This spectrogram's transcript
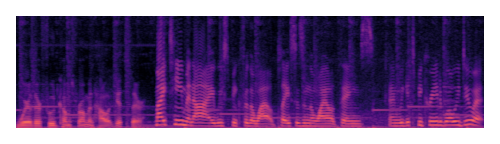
where their food comes from and how it gets there. My team and I, we speak for the wild places and the wild things, and we get to be creative while we do it.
